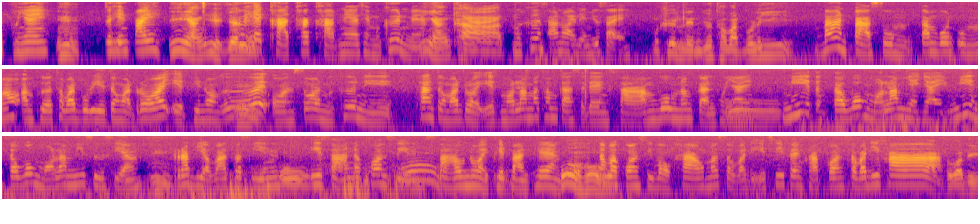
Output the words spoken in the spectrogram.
ดพ่อใหญ่อืมจะเห็นไป อีหยังอีกอย่างคือนี้เฮ็ดขาดขาดขาดแน่แท้มื้อคืนแหมอีหยังขาดมื้อคืนสาวน้อยเรียนอยู่ไสมาขึ้นเล่นอยุทธวัดบุรี บ้านป่าซุ่มตำบลอุ่มเมาอำเภอทวัดบุรีจังหวัดร้อยเอ็ดพี่น้องเอ้ยอ่อนซ่อนมื้อคืนนี้ ทางจังหวัดร้อยเอ็ดหมอลำมาทำการแสดงสามวงน้ำกันพ่อใหญ่มีตั้งแต่วงหมอลำใหญ่ๆมีตั้งแต่วงหมอลำมีชื่อเสียง อืมระเบียบวาทศิลป์โอ้อีสานนครศรีโอ้ สาวหน่อยเพชรบานแพงโอ้โหแตะวันกรสีบอกข่าวมาสวัสดีเอฟซีแฟนคลับก่อนสวัสดีค่ะ สวัสดี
